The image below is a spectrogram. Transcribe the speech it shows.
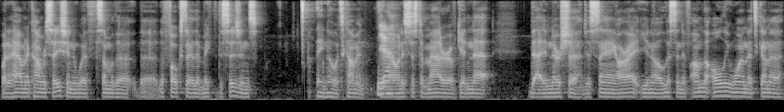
But in having a conversation with some of the the, the folks there that make the decisions, they know it's coming. You Yeah. know, and it's just a matter of getting that that inertia, just saying, all right, you know, listen, if I'm the only one that's gonna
